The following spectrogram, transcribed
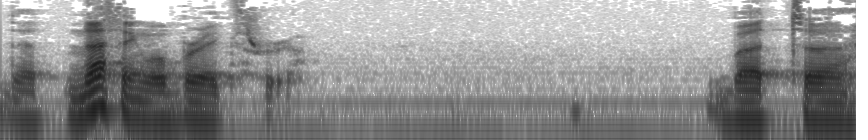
that nothing will break through. But uh,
